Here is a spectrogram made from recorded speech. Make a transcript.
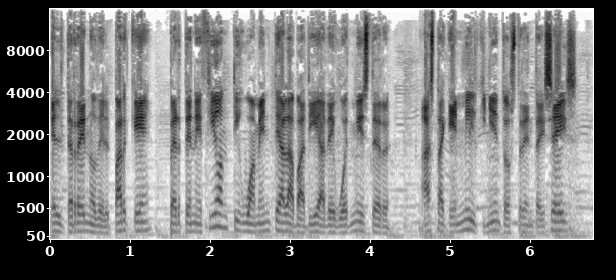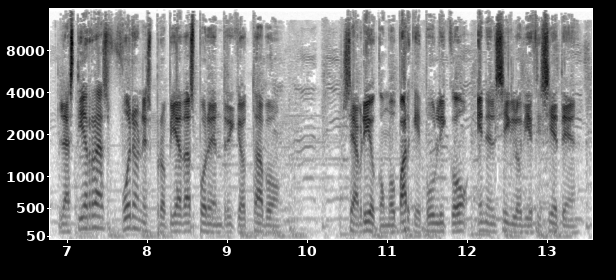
El terreno del parque perteneció antiguamente a la abadía de Westminster, hasta que en 1536 las tierras fueron expropiadas por Enrique VIII. Se abrió como parque público en el siglo XVII.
